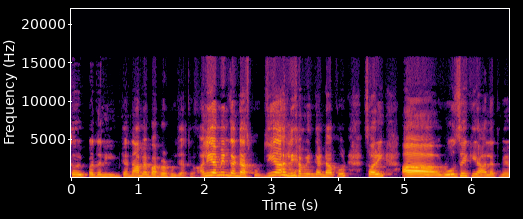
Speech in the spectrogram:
तो पता नहीं, इनका नाम मैं बार बार भूल जाती हूँ। अली अमीन गंडासपुर, जी हाँ अली अमीन गंडापुर सॉरी रोज़े की हालत में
